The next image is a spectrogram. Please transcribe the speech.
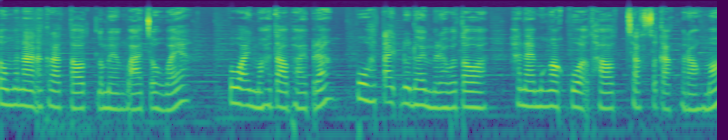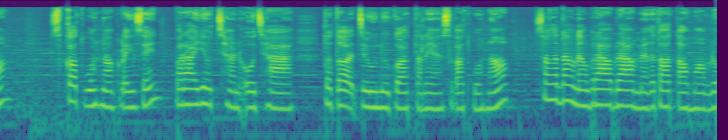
តមណានអក្រាតតលមៀងបាចុះវ៉ែពួយមហតោផៃប្រាំងពោះតៃដូចដោយមរវតហណៃមងកពួថោឆាក់សកាក់មរោមកស្កតវណកដេសេនប្រាយុឆានអូឆាតតជូនូកតលៀងស្កតវណកសង្កតាំងនឹងប្រាប្រាមេកតតមមរ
